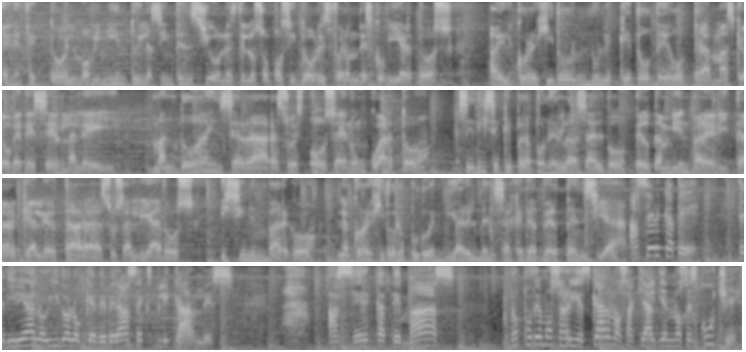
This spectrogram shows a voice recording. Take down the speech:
En efecto, el movimiento y las intenciones de los opositores fueron descubiertos. A el corregidor no le quedó de otra más que obedecer la ley. Mandó a encerrar a su esposa en un cuarto. Se dice que para ponerla a salvo, pero también para evitar que alertara a sus aliados. Y sin embargo, la corregidora pudo enviar el mensaje de advertencia. Acércate, te diré al oído lo que deberás explicarles. Acércate más. No podemos arriesgarnos a que alguien nos escuche.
